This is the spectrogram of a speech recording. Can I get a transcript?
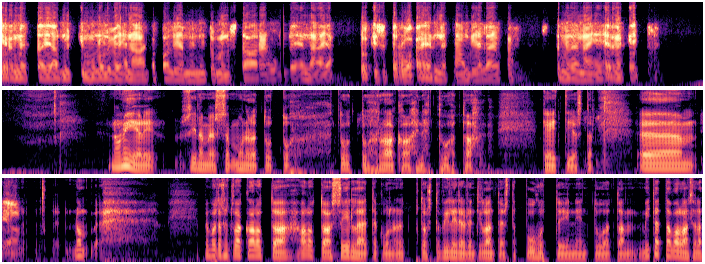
hernettä ja nytkin mulla oli vehnää aika paljon, niin nyt on mennyt sitä vehnää ja Toki sitten ruokahernettä on vielä, joka sitten menee näihin hernekeittoihin. No niin, eli siinä mielessä monelle tuttu, tuttu raaka-aine tuota, keittiöstä. Öö, no, me voitaisiin nyt vaikka aloittaa, aloittaa sillä, että kun nyt tuosta viljelijöiden tilanteesta puhuttiin, niin tuota, mitä tavallaan siellä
